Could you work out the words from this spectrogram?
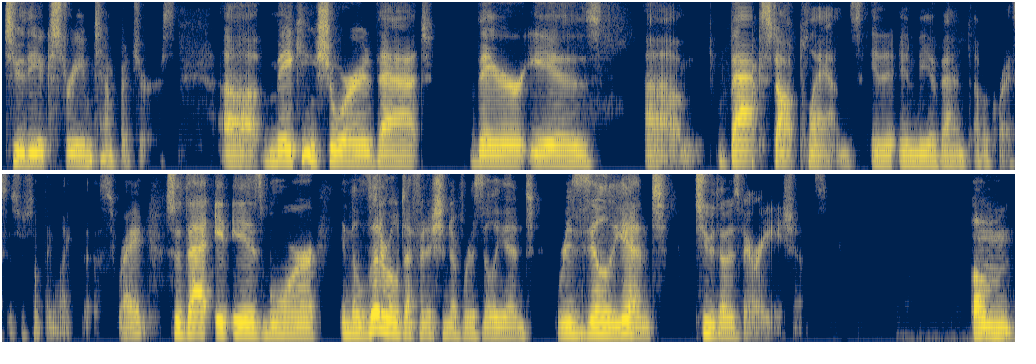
to the extreme temperatures, uh, making sure that there is um, backstop plans in, in the event of a crisis or something like this, right? So that it is more in the literal definition of resilient, resilient to those variations. Um,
